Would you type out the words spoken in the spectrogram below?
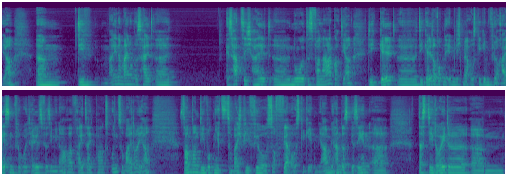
Ja, ähm, die, meine Meinung ist halt, äh, es hat sich halt äh, nur das verlagert, ja. Die, Geld, äh, die Gelder wurden eben nicht mehr ausgegeben für Reisen, für Hotels, für Seminare, Freizeitparks und so weiter, ja. Sondern die wurden jetzt zum Beispiel für Software ausgegeben, ja. Wir haben das gesehen, äh, dass die Leute ähm,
